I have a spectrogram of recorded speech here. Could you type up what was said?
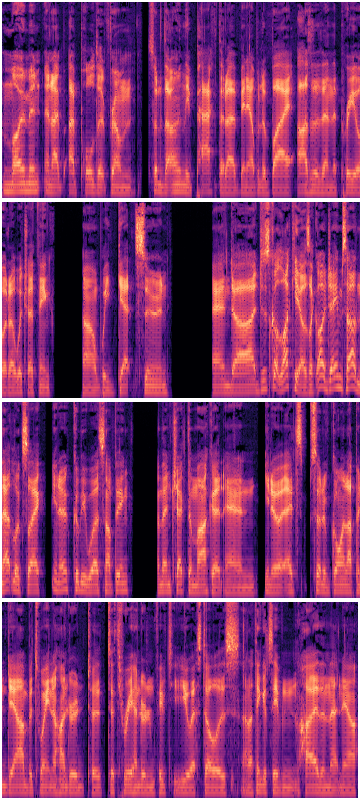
moment, and I, I pulled it from sort of the only pack that I've been able to buy other than the pre-order, which I think uh, we get soon. And uh, just got lucky. I was like, oh, James Harden, that looks like you know could be worth something. And then check the market, and you know it's sort of gone up and down between 100 to, to 350 US dollars, and I think it's even higher than that now.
